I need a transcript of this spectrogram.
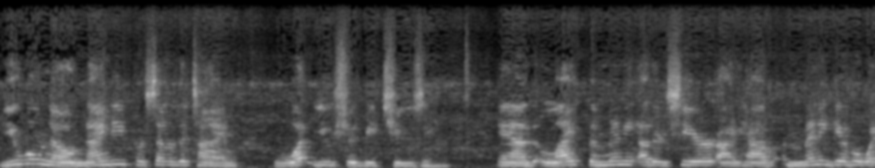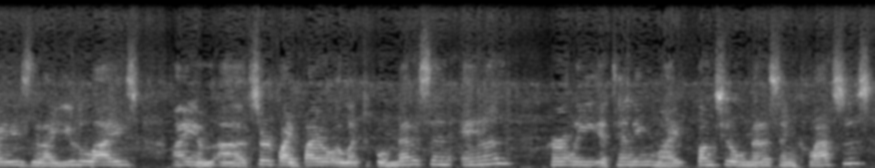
you will know 90% of the time what you should be choosing. And like the many others here, I have many giveaways that I utilize. I am a certified bioelectrical medicine and currently attending my functional medicine classes.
